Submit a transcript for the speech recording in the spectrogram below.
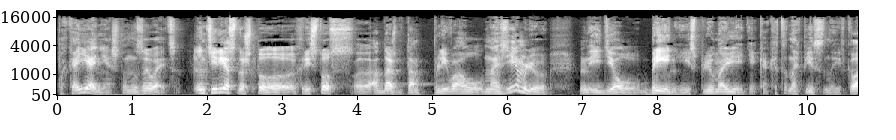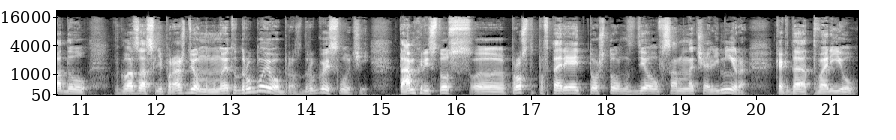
покаяния, что называется. Интересно, что Христос э, однажды там плевал на землю и делал брень из плюновения, как это написано, и вкладывал в глаза слепорожденному. Но это другой образ, другой случай. Там Христос э, просто повторяет то, что он сделал в самом начале мира, когда творил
